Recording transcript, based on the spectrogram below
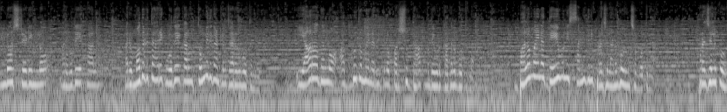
ఇండోర్ స్టేడియంలో మరి ఉదయకాలం మరి మొదటి తారీఖు ఉదయకాలం తొమ్మిది గంటలకు జరగబోతుంది. ఈ ఆరాధనలో అద్భుతమైన రీతిలో పరిశుద్ధాత్మ దేవుడు కదలబోతున్నారు. బలమైన దేవుని సన్నిధిని ప్రజలు అనుభవించబోతున్నారు. ప్రజలకు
